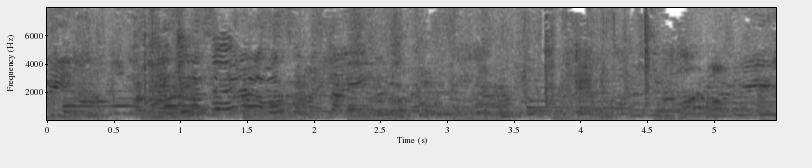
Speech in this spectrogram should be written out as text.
Thank you.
